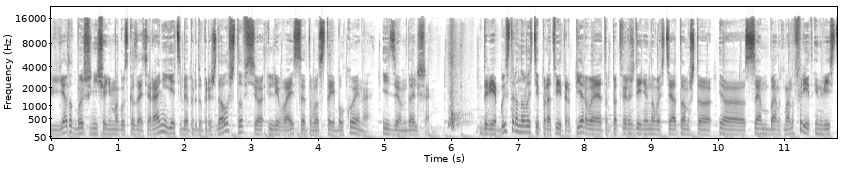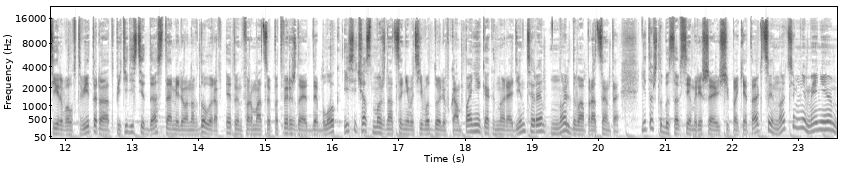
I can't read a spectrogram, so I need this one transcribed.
я тут больше ничего не могу сказать. Ранее я тебе тебя предупреждал, что все, ливай с этого стейблкоина. Идем дальше. Две быстрые новости про Твиттер. Первое — это подтверждение новости о том, что э, Сэм Бэнкман Фрид инвестировал в Твиттер от 50 до 100 миллионов долларов. Эту информацию подтверждает Деблок, и сейчас можно оценивать его долю в компании как 0,1-0,2%. Не то чтобы совсем решающий пакет акций, но тем не менее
